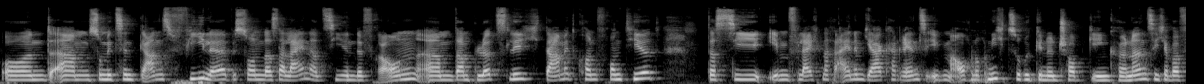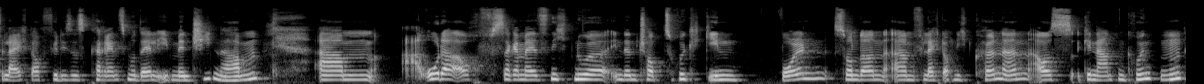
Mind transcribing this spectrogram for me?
Und ähm, somit sind ganz viele, besonders alleinerziehende Frauen, ähm, dann plötzlich damit konfrontiert, dass sie eben vielleicht nach einem Jahr Karenz eben auch noch nicht zurück in den Job gehen können, sich aber vielleicht auch für dieses Karenzmodell eben entschieden haben ähm, oder auch, sagen wir jetzt, nicht nur in den Job zurückgehen wollen, sondern ähm, vielleicht auch nicht können aus genannten Gründen,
